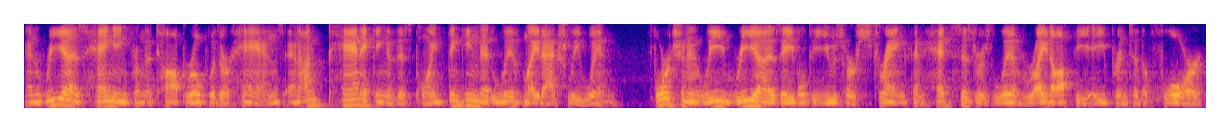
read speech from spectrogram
and Rhea is hanging from the top rope with her hands, and I'm panicking at this point, thinking that Liv might actually win. Fortunately, Rhea is able to use her strength and head scissors Liv right off the apron to the floor,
